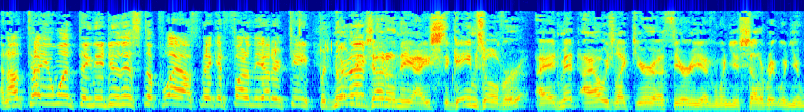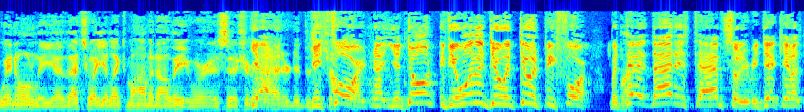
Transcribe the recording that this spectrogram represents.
And I'll tell you one thing: they do this in the playoffs, making fun of the other team. But nobody's out on the ice. The game's over. I admit, I always liked your uh, theory of when you celebrate when you win only. Uh, that's why you liked Muhammad Ali, whereas uh, Sugar yeah, Leonard did the before. Now you don't. If you want to do it, do it before. But that that is absolutely ridiculous.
